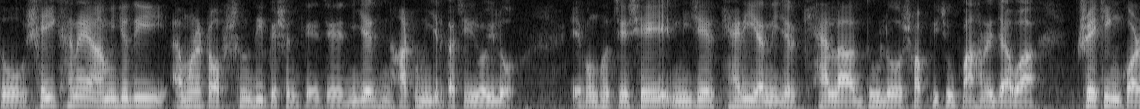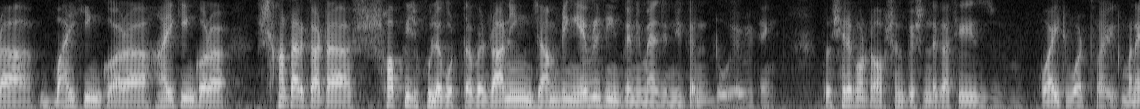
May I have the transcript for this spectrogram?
তো সেইখানে আমি যদি এমন একটা অপশন দিই পেশেন্টকে যে নিজের হাঁটু নিজের কাছেই রইল এবং হচ্ছে সে নিজের ক্যারিয়ার নিজের খেলা, ধুলো সব কিছু পাহাড়ে যাওয়া ট্রেকিং করা বাইকিং করা হাইকিং করা, সাঁতার কাটা সব কিছু খুলে করতে হবে running jumping everything you can imagine you can do everything তো সেরকম একটা অপশন পেশেন্টের কাছে ইজ কোয়াইট ওয়ার্থ ওয়াইল্ড মানে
